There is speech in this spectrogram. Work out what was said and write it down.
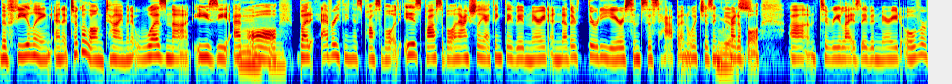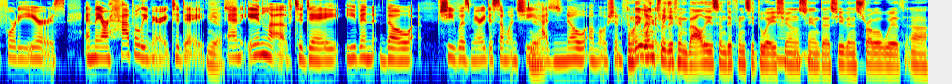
the feeling and it took a long time and it was not easy at mm-hmm. all but everything is possible it is possible and actually i think they've been married another 30 years since this happened which is incredible yes. um, to realize they've been married over 40 years and they are happily married today yes. and in love today even though she was married to someone she yes. had no emotion for. And they literally. went through different valleys and different situations, mm-hmm. and uh, she even struggled with uh,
